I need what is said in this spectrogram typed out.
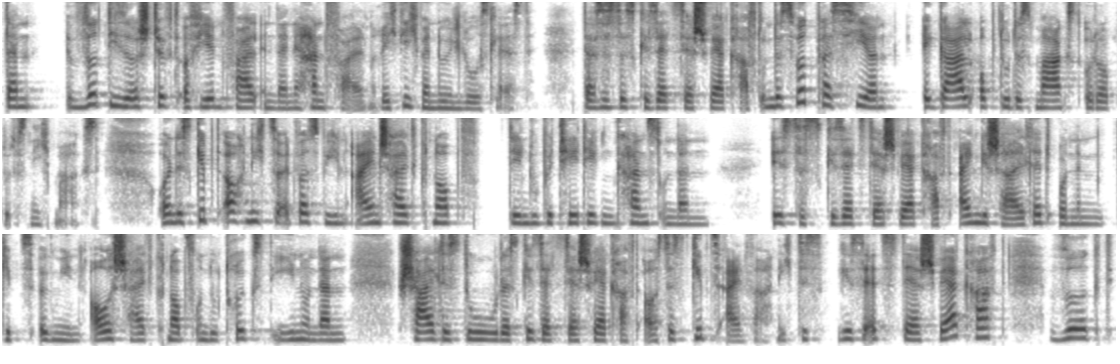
dann wird dieser Stift auf jeden Fall in deine Hand fallen, richtig, wenn du ihn loslässt. Das ist das Gesetz der Schwerkraft. Und das wird passieren, egal ob du das magst oder ob du das nicht magst. Und es gibt auch nicht so etwas wie einen Einschaltknopf, den du betätigen kannst und dann ist das Gesetz der Schwerkraft eingeschaltet und dann gibt's irgendwie einen Ausschaltknopf und du drückst ihn und dann schaltest du das Gesetz der Schwerkraft aus. Das gibt's einfach nicht. Das Gesetz der Schwerkraft wirkt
